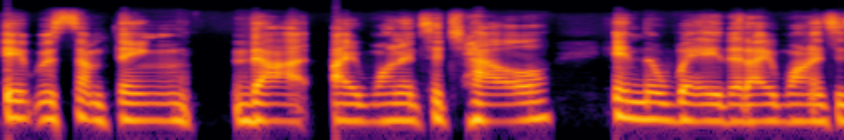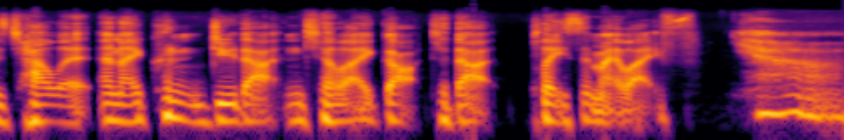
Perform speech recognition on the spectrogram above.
it was something that I wanted to tell in the way that I wanted to tell it. And I couldn't do that until I got to that place in my life. Yeah.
